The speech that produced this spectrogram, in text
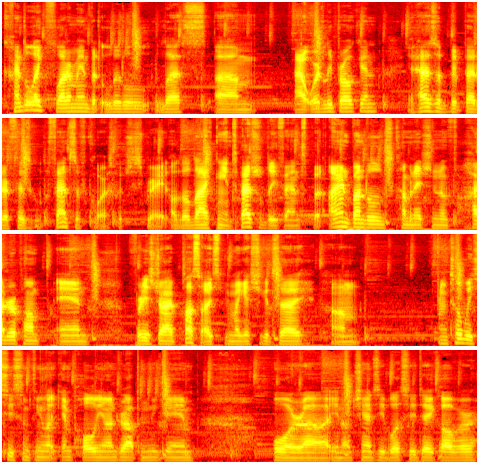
kind of like Flutterman, but a little less um, outwardly broken. It has a bit better physical defense, of course, which is great, although lacking in special defense. But Iron Bundle's combination of Hydro Pump and Freeze Dry plus Ice Beam, I guess you could say. Um, until we see something like Empoleon drop in the game, or uh, you know Chansey Blissey take over.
